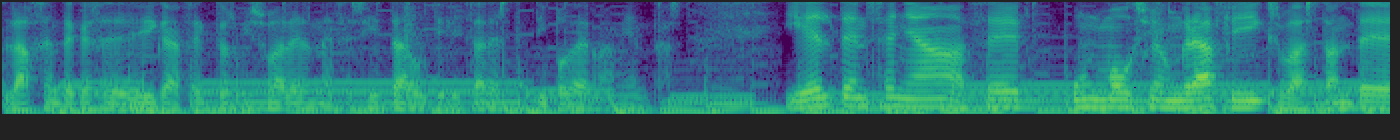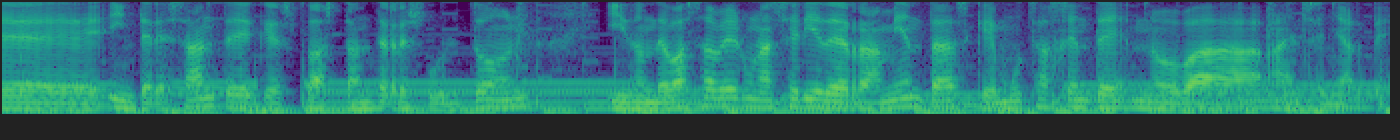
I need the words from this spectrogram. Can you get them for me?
la gente que se dedica a efectos visuales necesita utilizar este tipo de herramientas. Y él te enseña a hacer un motion graphics bastante interesante, que es bastante resultón y donde vas a ver una serie de herramientas que mucha gente no va a enseñarte.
